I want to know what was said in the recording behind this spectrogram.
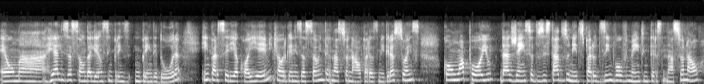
é uma realização da Aliança Empre Empreendedora em parceria com a IEM, que é a Organização Internacional para as Migrações, com o apoio da Agência dos Estados Unidos para o Desenvolvimento Internacional,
